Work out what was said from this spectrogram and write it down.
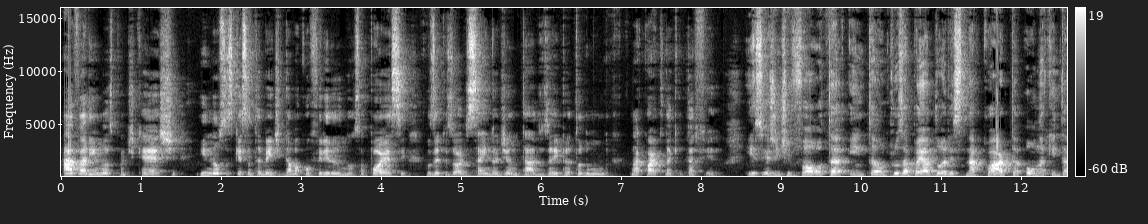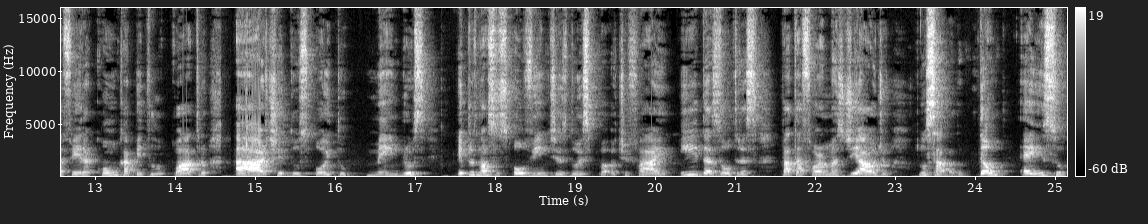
Avaliem o nosso podcast e não se esqueçam também de dar uma conferida no nosso Apoia-se, os episódios saindo adiantados aí para todo mundo na quarta e na quinta-feira. Isso, e a gente volta então para os apoiadores na quarta ou na quinta-feira com o capítulo 4, a arte dos oito membros e para os nossos ouvintes do Spotify e das outras plataformas de áudio no sábado. Então é isso.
